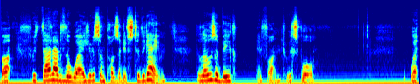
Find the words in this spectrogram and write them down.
But with that out of the way, here are some positives to the game. The levels are big and fun to explore. What?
